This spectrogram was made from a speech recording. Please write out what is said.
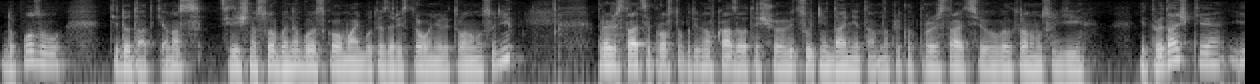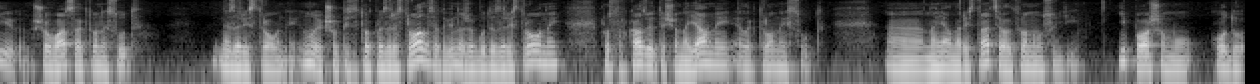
до позову ті додатки. У нас фізичні особи не обов'язково мають бути зареєстровані в електронному суді. При реєстрації просто потрібно вказувати, що відсутні дані, там, наприклад, про реєстрацію в електронному суді відповідачки, і що у вас електронний суд не зареєстрований. Ну, якщо після того, як ви зареєструвалися, то він вже буде зареєстрований. Просто вказуєте, що наявний електронний суд, е, наявна реєстрація в електронному суді. І по вашому коду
